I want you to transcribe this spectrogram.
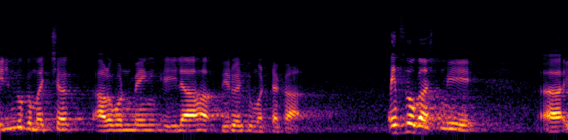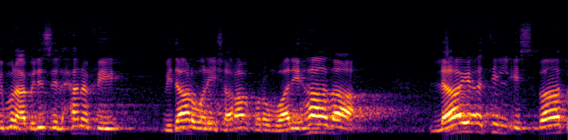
ilmu ga macca algon men ilaha biroitu mattaka efogas me ibn abil izz al-hanafi bidal wani sharah kurum wali hada la yati al-isbat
